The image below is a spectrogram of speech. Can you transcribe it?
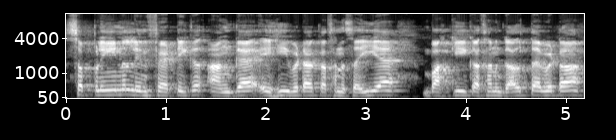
ਸਪਲੀਨ ਲਿੰਫੈਟਿਕ ਅੰਗ ਹੈ, ਇਹੀ ਬੇਟਾ ਕਥਨ ਸਹੀ ਹੈ। ਬਾਕੀ ਕਥਨ ਗਲਤ ਹੈ ਬੇਟਾ,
